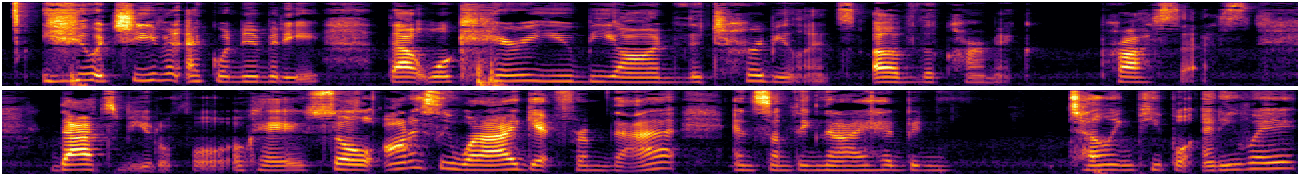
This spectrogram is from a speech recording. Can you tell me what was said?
you achieve an equanimity that will carry you beyond the turbulence of the karmic process. That's beautiful. Okay. So, honestly, what I get from that, and something that I had been telling people anyway,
